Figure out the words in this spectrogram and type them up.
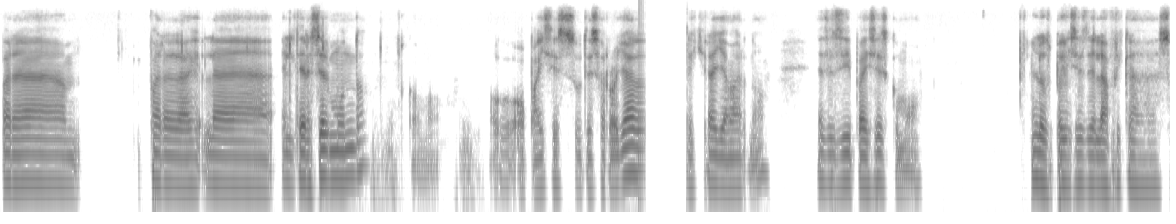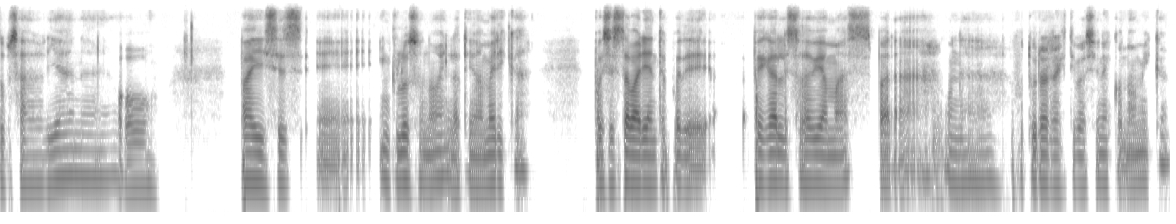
para, para la- la- el tercer mundo, como, o, países subdesarrollados, le quiera llamar, ¿no? Es decir, países como los países del África subsahariana o países eh, incluso, ¿no? En Latinoamérica, pues esta variante puede pegarles todavía más para una futura reactivación económica,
